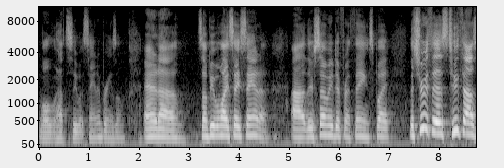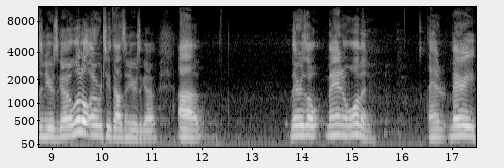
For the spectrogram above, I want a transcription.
we'll have to see what Santa brings them. And uh, some people might say Santa. Uh, there's so many different things, but the truth is, 2,000 years ago, a little over 2,000 years ago, uh, there was a man and a woman, and Mary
